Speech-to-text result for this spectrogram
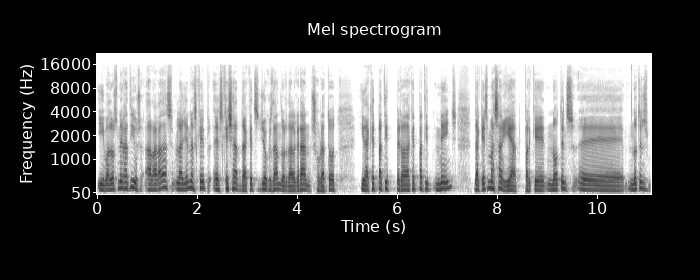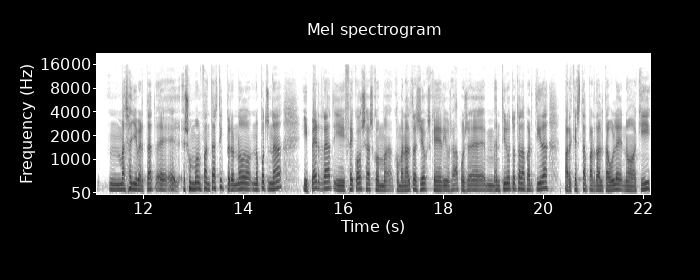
i valors negatius, a vegades la gent es, que, es queixa d'aquests jocs d'Andor, del gran, sobretot, i d'aquest petit, però d'aquest petit menys, de que és massa guiat, perquè no tens, eh, no tens massa llibertat. Eh, eh, és un món fantàstic, però no, no pots anar i perdre't i fer coses com, com en altres jocs que dius, ah, doncs, eh, em tiro tota la partida per aquesta part del tauler. No, aquí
